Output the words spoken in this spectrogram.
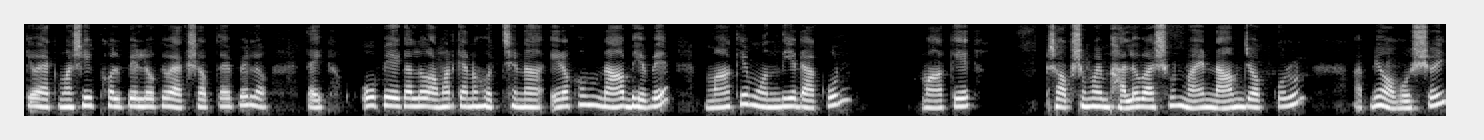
কেউ এক মাসেই ফল পেল, কেউ এক সপ্তাহে পেল। তাই ও পেয়ে গেল, আমার কেন হচ্ছে না? এরকম না ভেবে মাকে মন দিয়ে ডাকুন। মাকে সবসময় ভালোবাসুন, মায়ের নাম জপ করুন। আপনি অবশ্যই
